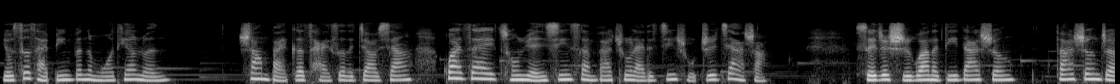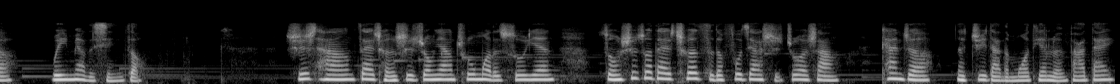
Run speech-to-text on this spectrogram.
有色彩缤纷的摩天轮，上百个彩色的轿厢挂在从圆心散发出来的金属支架上，随着时光的滴答声，发生着微妙的行走。时常在城市中央出没的苏烟，总是坐在车子的副驾驶座上，看着那巨大的摩天轮发呆。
